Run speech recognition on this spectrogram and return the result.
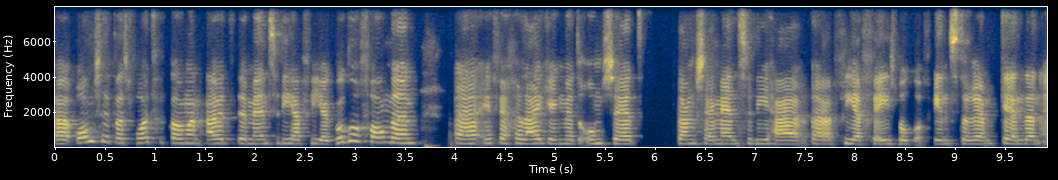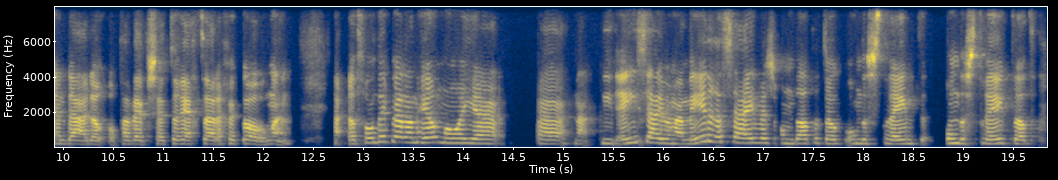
uh, omzet was voortgekomen uit de mensen die haar via Google vonden, uh, in vergelijking met de omzet dankzij mensen die haar uh, via Facebook of Instagram kenden en daardoor op haar website terecht waren gekomen. Nou, dat vond ik wel een heel mooie, uh, nou, niet één cijfer, maar meerdere cijfers, omdat het ook onderstreept, onderstreept dat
